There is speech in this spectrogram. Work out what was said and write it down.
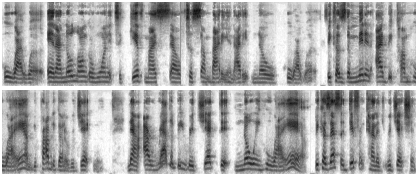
who I was. And I no longer wanted to give myself to somebody and I didn't know who I was. Because the minute I become who I am, you're probably going to reject me. Now, I'd rather be rejected knowing who I am because that's a different kind of rejection.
